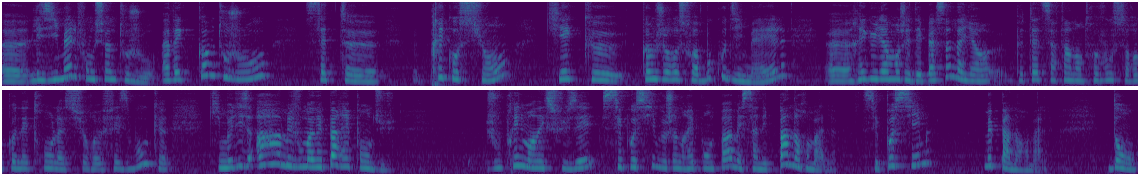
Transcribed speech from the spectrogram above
les emails fonctionnent toujours, avec comme toujours cette précaution qui est que, comme je reçois beaucoup d'emails, euh, régulièrement, j'ai des personnes, d'ailleurs, peut-être certains d'entre vous se reconnaîtront là sur euh, Facebook, qui me disent Ah, mais vous m'avez pas répondu. Je vous prie de m'en excuser, c'est possible que je ne réponde pas, mais ça n'est pas normal. C'est possible, mais pas normal. Donc,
